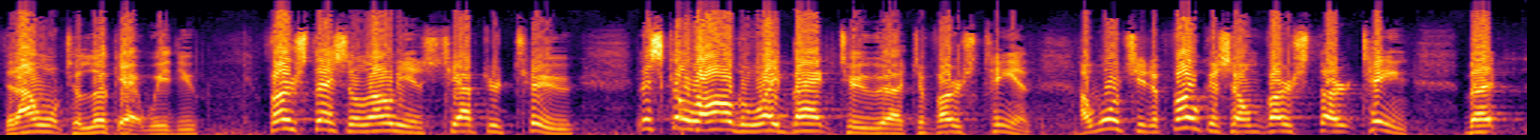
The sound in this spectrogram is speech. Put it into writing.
that I want to look at with you. 1 Thessalonians chapter 2. Let's go all the way back to, uh, to verse 10. I want you to focus on verse 13, but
